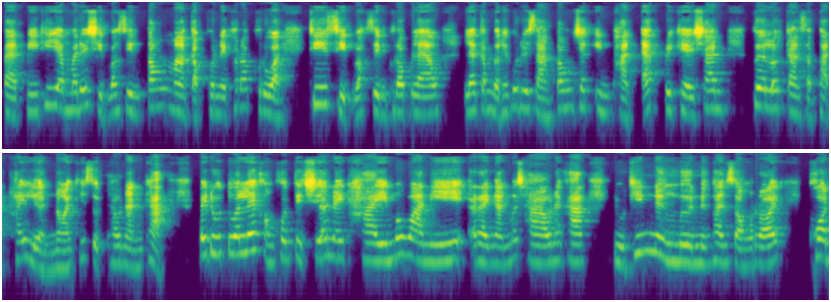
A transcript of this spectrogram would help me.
18 ปีที่ยังไม่ได้ฉีดวัคซีนต้องมากับคนในครอบครัวที่ฉีดวัคซีนครบแล้ว และกำหนดให้ผู้โดยสารต้องเช็คอินผ่านแอปพลิเคชัน เพื่อลดการสัมผัสให้เหลือน้อยที่สุดเท่านั้นค่ะ ไปดูตัวเลขของคนติดเชื้อในไทยเมื่อวานนี้รายงานเมื่อเช้านะคะ อยู่ที่ 11,200 คน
